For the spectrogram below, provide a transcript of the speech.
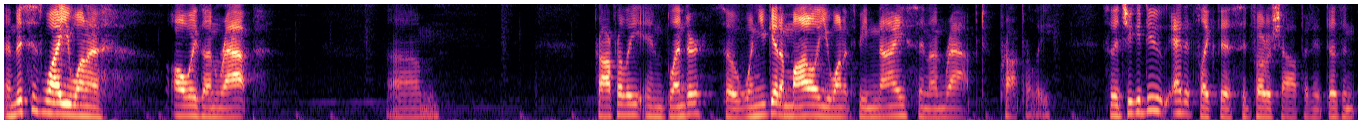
And this is why you want to always unwrap um, properly in Blender. So when you get a model, you want it to be nice and unwrapped properly so that you can do edits like this in Photoshop and it doesn't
